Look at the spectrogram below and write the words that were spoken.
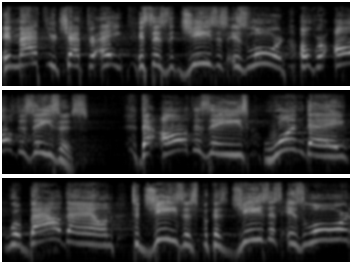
In Matthew chapter 8, it says that Jesus is Lord over all diseases. That all disease one day will bow down to Jesus because Jesus is Lord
